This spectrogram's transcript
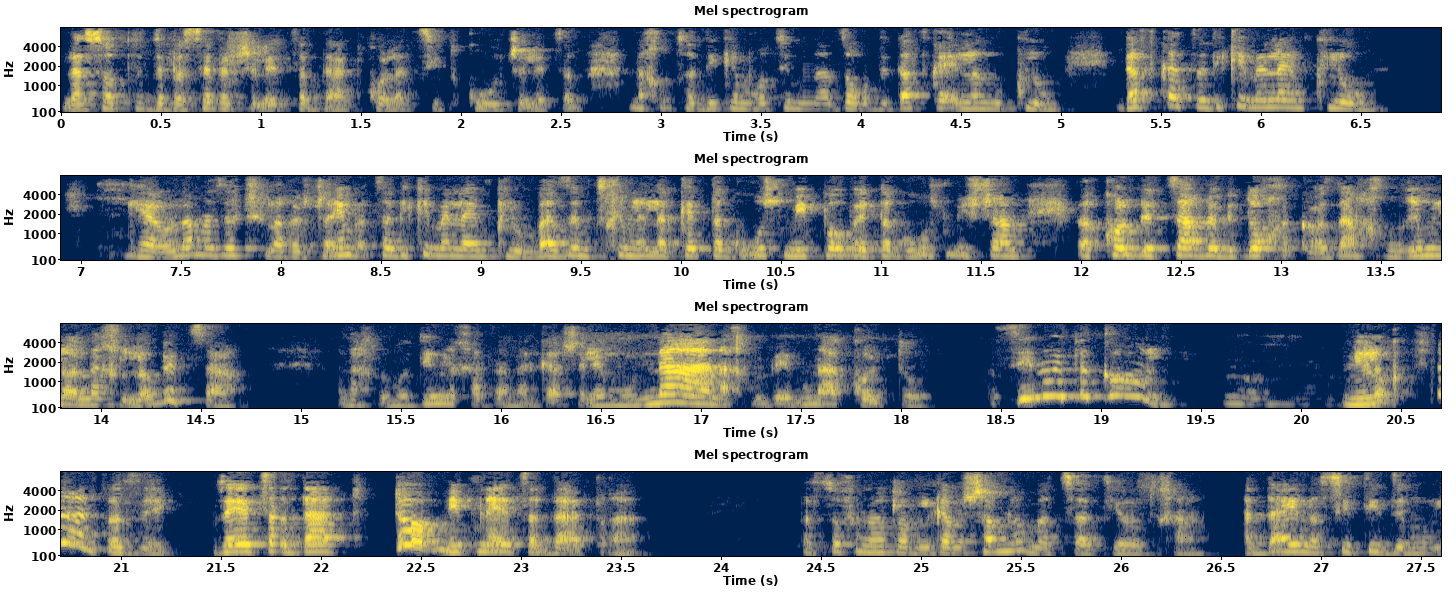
לעשות את זה בסבל של עץ הדת, כל הצדקות של עץ הדת. אנחנו צדיקים רוצים לעזור, ודווקא אין לנו כלום. דווקא הצדיקים אין להם כלום. כי העולם הזה של הרשעים והצדיקים אין להם כלום, ואז הם צריכים ללקט את הגרוש מפה ואת הגרוש משם, והכל בצער ובדוחק. אז אנחנו אומרים לו, אנחנו לא בצער. אנחנו מודים לך, זו הנהגה של אמונה, אנחנו באמונה, הכל טוב. עשינו את הכל. אני לא כופרת בזה. זה עץ הדת טוב מפני עץ הדת רע. בסוף אני אומרת לו, אבל גם שם לא מצאתי אותך. עדיין עשיתי את זה מול...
